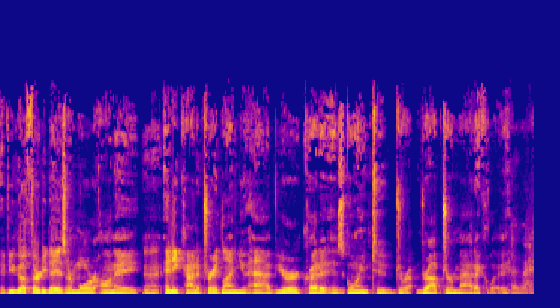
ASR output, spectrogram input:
if you go 30 days or more on a uh, any kind of trade line you have your credit is going to dro- drop dramatically okay.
